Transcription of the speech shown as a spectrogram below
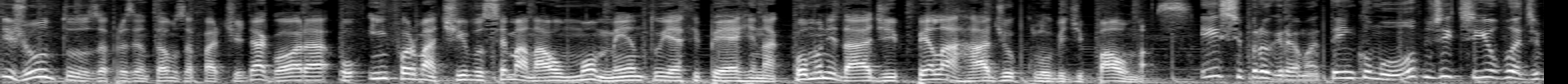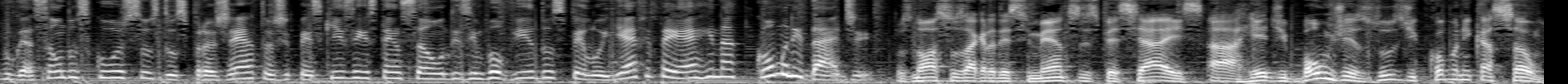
E juntos apresentamos a partir de agora o informativo semanal Momento IFPR na comunidade pela Rádio Clube de Palmas. Este programa tem como objetivo a divulgação dos cursos dos projetos de pesquisa e extensão desenvolvidos pelo IFPR na comunidade. Os nossos agradecimentos especiais à Rede Bom Jesus de Comunicação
